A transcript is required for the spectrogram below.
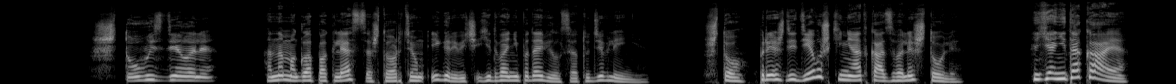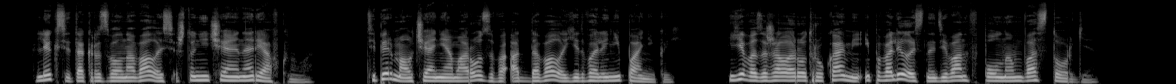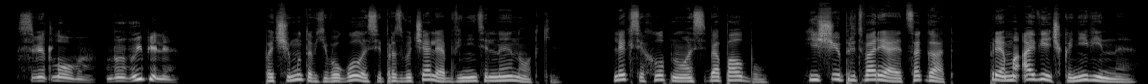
«Что вы сделали?» Она могла поклясться, что Артем Игоревич едва не подавился от удивления. «Что, прежде девушки не отказывали, что ли?» «Я не такая!» Лекси так разволновалась, что нечаянно рявкнула. Теперь молчание Морозова отдавало едва ли не паникой. Ева зажала рот руками и повалилась на диван в полном восторге. «Светлова, вы выпили?» Почему-то в его голосе прозвучали обвинительные нотки. Лекси хлопнула себя по лбу. Еще и притворяется, гад. Прямо овечка невинная.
